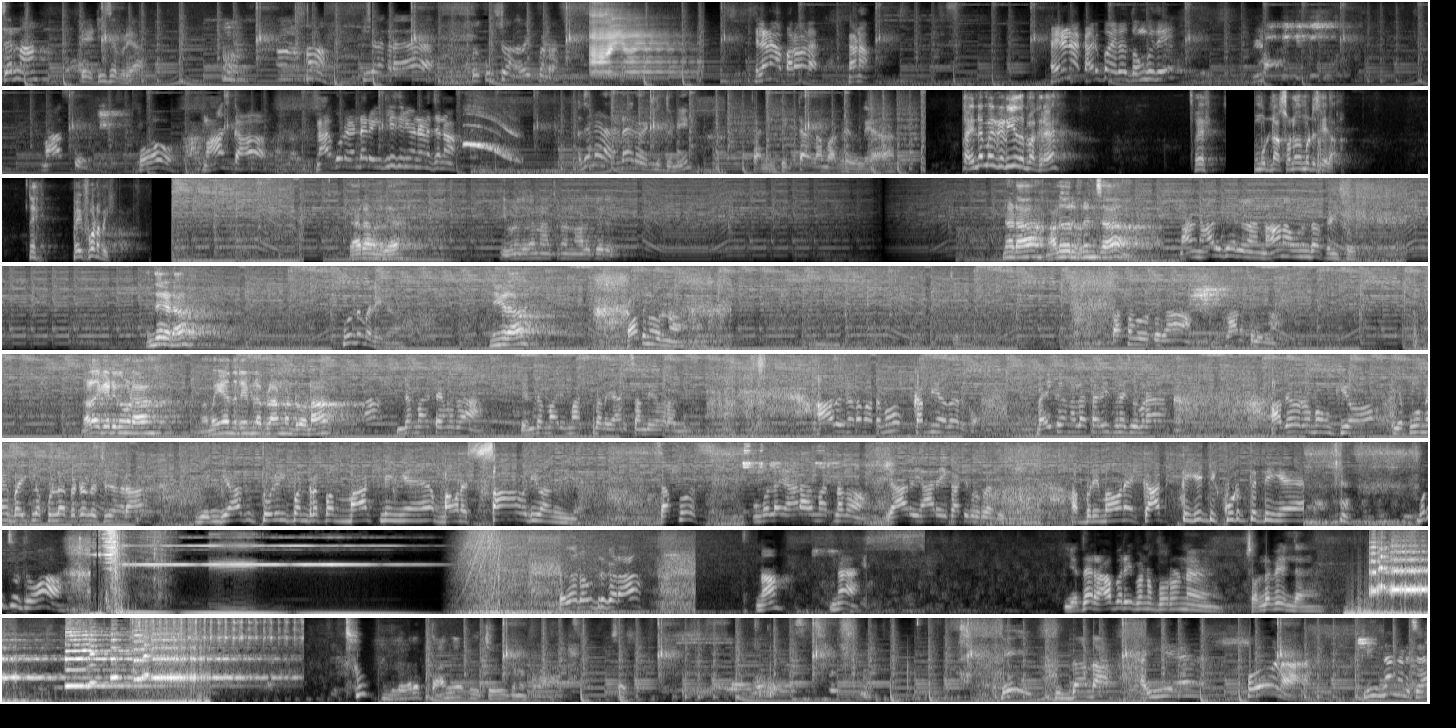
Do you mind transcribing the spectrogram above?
சரிண்ணா. ஏய் டீ சாப்பிட்றியா? ஆ டீ தாங்கடா போய் குடிச்சிட்டு வாங்க வெயிட் பண்ணுறேன் இல்லைண்ணா பரவாயில்ல. வேணாம். இல்லைண்ணா கருப்பா ஏதோ தொங்குது? மாஸ்க்கு ஓ மாஸ்கா நான் கூட ரெண்டாயிரம் இட்லி துணியும் நினைச்சேண்ணா. அது என்னடா ரெண்டாயிரம் இட்லி துணி? தனி டிக்டாக்லாம் பார்க்குறது இல்லையா? என்ன மாதிரி கடியதை மூட்டு நான் சொன்னது மட்டும் செய்யலாம் ஏ போய் ஃபோனை போய் யாரா அவனுங்க? இவனுக்கு தான் நான் சொன்ன நாலு பேர். என்னடா நாலு பேர் ஃப்ரெண்ட்ஸா நாங்கள் நாலு பேர் இல்லை நானும் அவனும் தான் ஃப்ரெண்ட்ஸு எந்த ஏரியாடா? பூந்தமல்லிண்ணா. நீங்கடா? பார்த்துன்னு பசங்க தான் சொல்லிடலாம் நல்லா கேட்டுக்கோங்கடா. நம்ம ஏன் அந்த டைமில் பிளான் பண்ணுறோன்னா இந்த மாதிரி டைம் தான். எந்த மாதிரி மாஸ்டரால் யாரும் சந்தேகம் வராது. ஆளு நடமாட்டமும் கம்மியாக தான் இருக்கும். பைக்கில் நல்லா சர்வீஸ் பண்ணி வச்சுக்கோடா அதுவும் ரொம்ப முக்கியம். எப்பவுமே பைக்கில் ஃபுல்லாக பெட்ரோல் வச்சுக்கோங்கடா. எங்கேயாவது தொழில் பண்ணுறப்ப மாட்டினீங்க மவனை சாவடி வாங்குவீங்க. சப்போஸ் உங்கள யாராவது மாட்டினதும் யாரும் யாரையும் காட்டி கொடுக்கூடாது அப்படி மவனை காட்டி கீட்டி கொடுத்துட்டீங்க. முடிச்சு விட்டுருவான் ஏதாவது டவுட் இருக்காடா? நான் என்ன எதை ராபரி பண்ண போறோம்னு சொல்லவே இல்லை. இதில் வேற தனியாக போய் தொழில் பண்ண போகிறான் டேய் இதான்டா. ஐயே போடா. நீ என்ன நினைச்ச?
